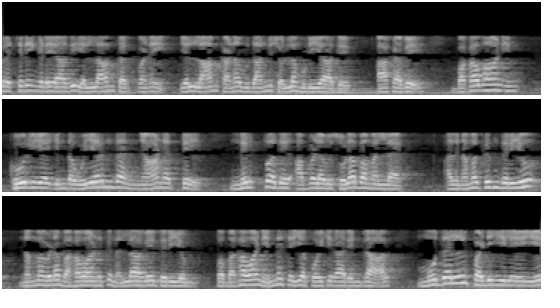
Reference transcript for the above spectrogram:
பிரச்சனையும் கிடையாது எல்லாம் கற்பனை எல்லாம் கனவுதான் சொல்ல முடியாது. ஆகவே பகவான் கூறிய இந்த உயர்ந்த ஞானத்தில் நிற்பது அவ்வளவு சுலபமல்ல. அது நமக்கும் தெரியும் நம்ம விட பகவானுக்கு நல்லாவே தெரியும். இப்ப பகவான் என்ன செய்ய போகிறார் என்றால் முதல் படியிலேயே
